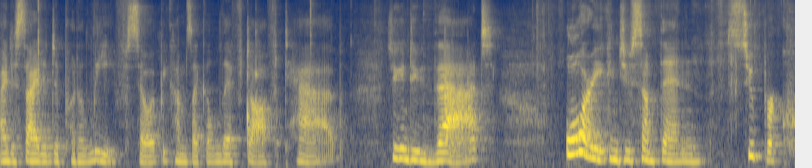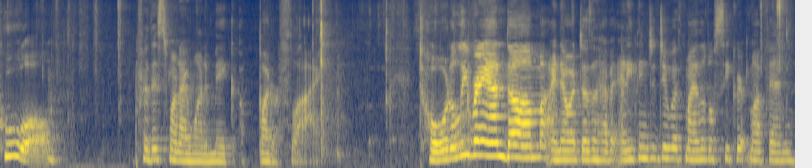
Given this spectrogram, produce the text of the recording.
I decided to put a leaf. So it becomes like a lift off tab. So you can do that. Or you can do something super cool. For this one, I want to make a butterfly. Totally random. I know it doesn't have anything to do with my little secret muffin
